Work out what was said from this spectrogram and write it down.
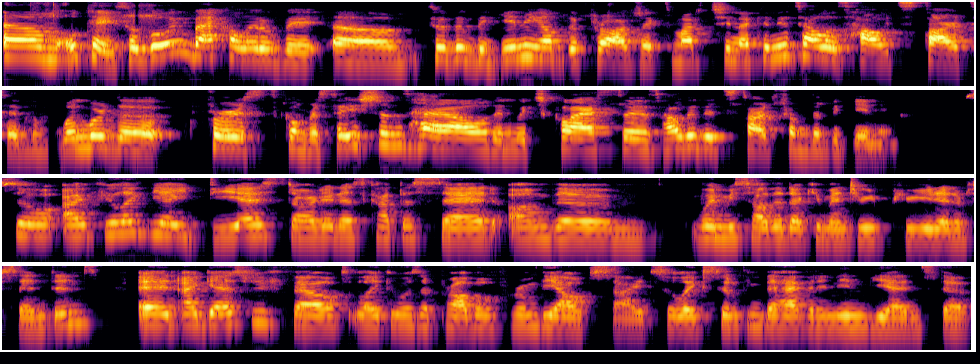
Um, okay, so going back a little bit um, to the beginning of the project, Martina, can you tell us how it started? When were the first conversations held? In which classes? How did it start from the beginning? So I feel like the idea started, as Kata said, on the when we saw the documentary "Period End of Sentence." And I guess we felt like it was a problem from the outside. So, like something that happened in India and stuff.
